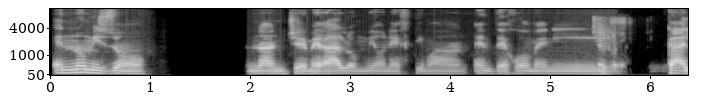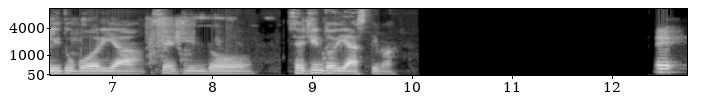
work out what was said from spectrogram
δεν νομίζω να είναι και μεγάλο μειονέκτημα ενδεχόμενη καλή του πορεία σε εκείνο το, το διάστημα. Ε, ε,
